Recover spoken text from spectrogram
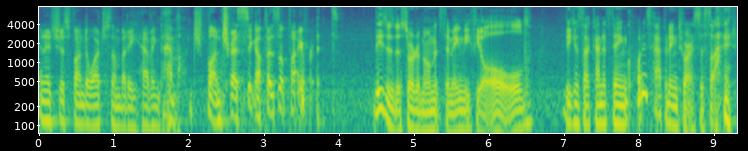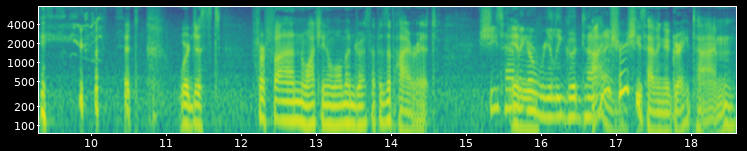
and it's just fun to watch somebody having that much fun dressing up as a pirate. These are the sort of moments that make me feel old because I kind of think, what is happening to our society? We're just for fun watching a woman dress up as a pirate. She's having In- a really good time. I'm sure she's having a great time.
